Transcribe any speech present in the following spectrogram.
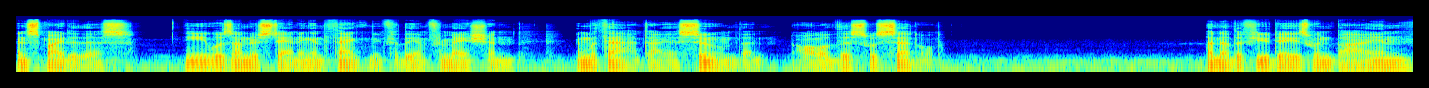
In spite of this, he was understanding and thanked me for the information, and with that, I assumed that all of this was settled. Another few days went by, and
